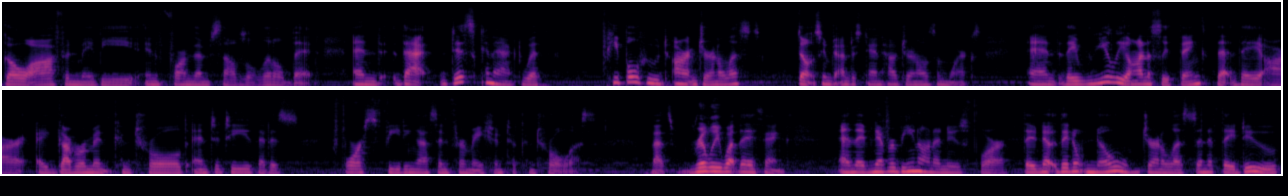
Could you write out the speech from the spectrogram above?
go off and maybe inform themselves a little bit. And that disconnect with people who aren't journalists, don't seem to understand how journalism works. And they really honestly think that they are a government controlled entity that is force feeding us information to control us. That's really what they think. And they've never been on a news floor. They know they don't know journalists, and if they do,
